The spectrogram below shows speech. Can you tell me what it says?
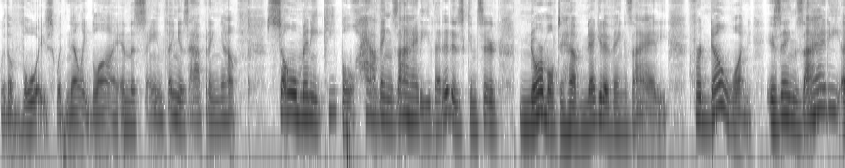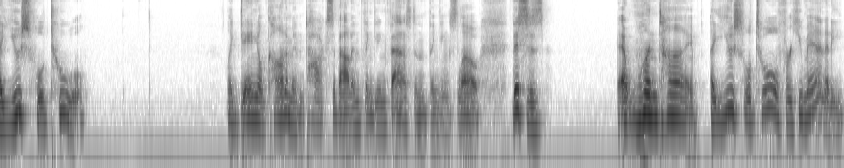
with a voice with Nellie Bly. And the same thing is happening now. So many people have anxiety that it is considered normal to have negative anxiety. For no one is anxiety a useful tool. Like Daniel Kahneman talks about in Thinking Fast and Thinking Slow. This is at one time a useful tool for humanity.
